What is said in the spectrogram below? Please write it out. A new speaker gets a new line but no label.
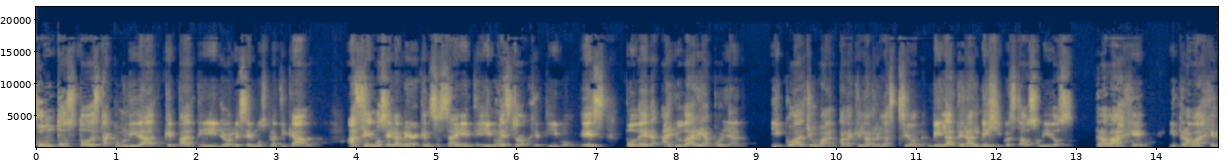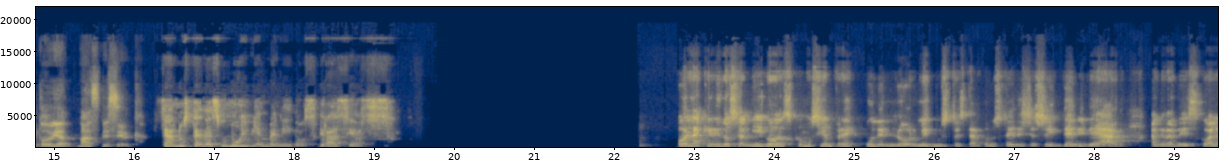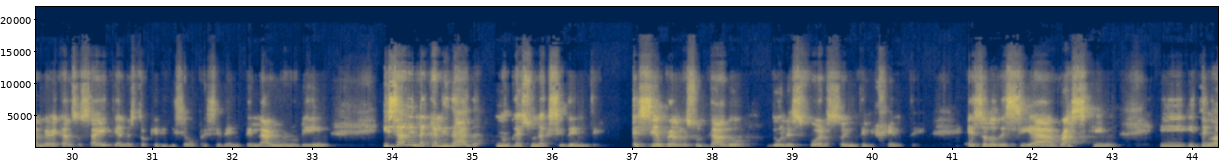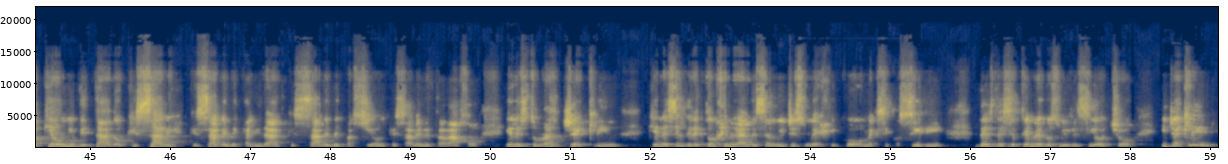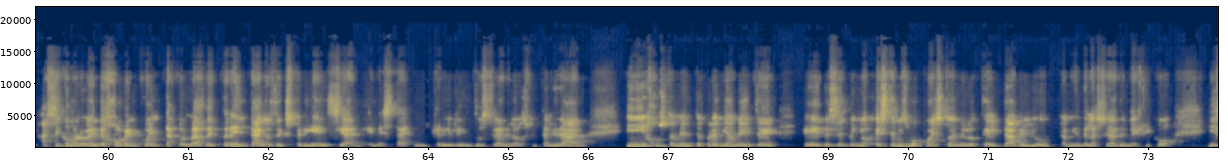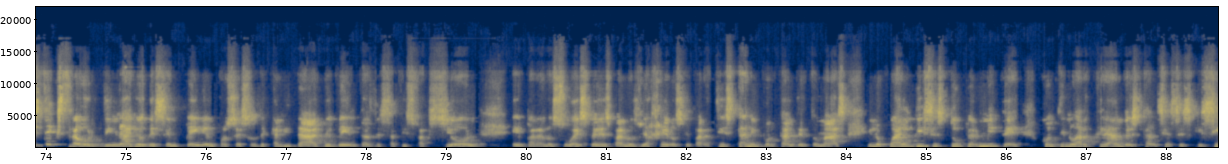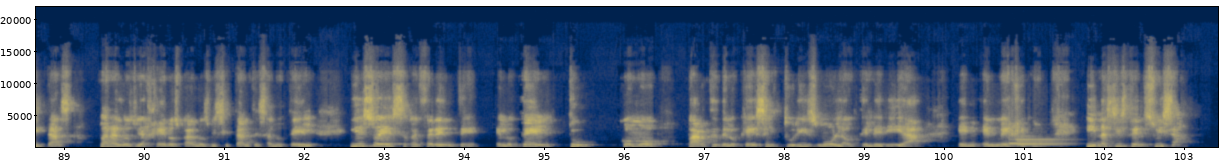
Juntos, toda esta comunidad que Patty y yo les hemos platicado, hacemos el American Society y nuestro objetivo es poder ayudar y apoyar y coadyuvar para que la relación bilateral México-Estados Unidos trabaje y trabaje todavía más de cerca.
Sean ustedes muy bienvenidos. Gracias.
Hola queridos amigos, como siempre, un enorme gusto estar con ustedes. Yo soy Debbie Beard, agradezco a la American Society, a nuestro queridísimo presidente Larry Rubin. Y saben, la calidad nunca es un accidente, es siempre el resultado de un esfuerzo inteligente. Eso lo decía Ruskin. Y, tengo aquí a un invitado que sabe, que sabe de calidad, que sabe de pasión, que sabe de trabajo. Y él es Tomás Jacqueline, quien es el director general de San Luis México, Mexico City, desde septiembre de 2018. Y Jacqueline, así como lo ven de joven, cuenta con más de 30 años de experiencia en, en esta increíble industria de la hospitalidad. Y justamente previamente eh, desempeñó este mismo puesto en el Hotel W, también de la Ciudad de México, y este extraordinario desempeño en procesos de calidad, de ventas, de satisfacción eh, para los huéspedes, para los viajeros, que para ti es tan importante, Tomás, y lo cual, dices tú, permite continuar creando estancias exquisitas para los viajeros, para los visitantes al hotel, y eso es referente, el hotel, tú, como parte de lo que es el turismo, la hotelería en, en México. Y naciste en Suiza,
